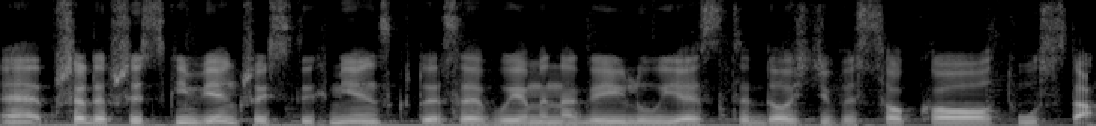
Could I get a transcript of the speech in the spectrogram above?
E, Przede wszystkim większość z tych mięs, które serwujemy na grillu jest dość wysoko tłusta.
